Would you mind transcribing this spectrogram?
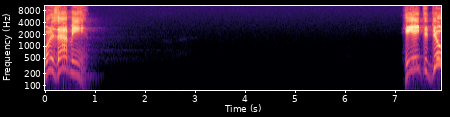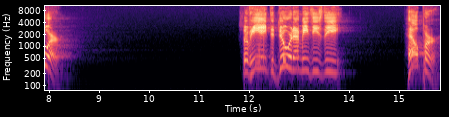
What does that mean? He ain't the doer. So if he ain't the doer, that means he's the helper.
